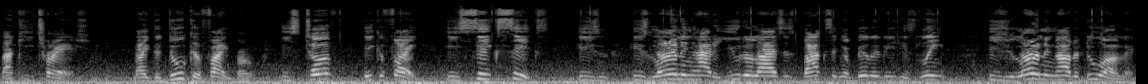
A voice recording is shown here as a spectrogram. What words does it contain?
like he trash. Like the dude can fight, bro. He's tough. He can fight. He's six six. He's he's learning how to utilize his boxing ability, his length. He's learning how to do all that.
